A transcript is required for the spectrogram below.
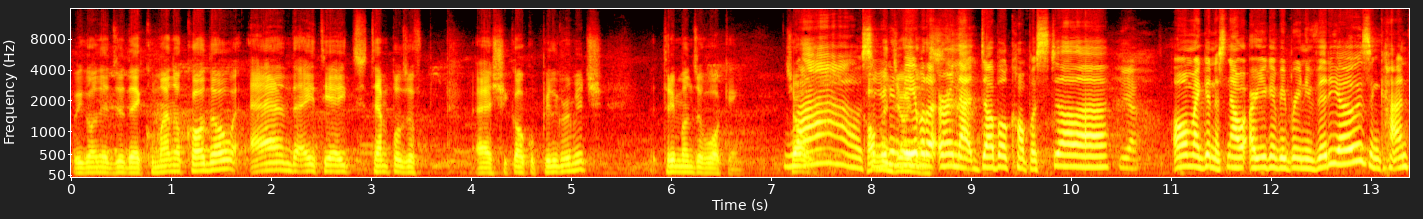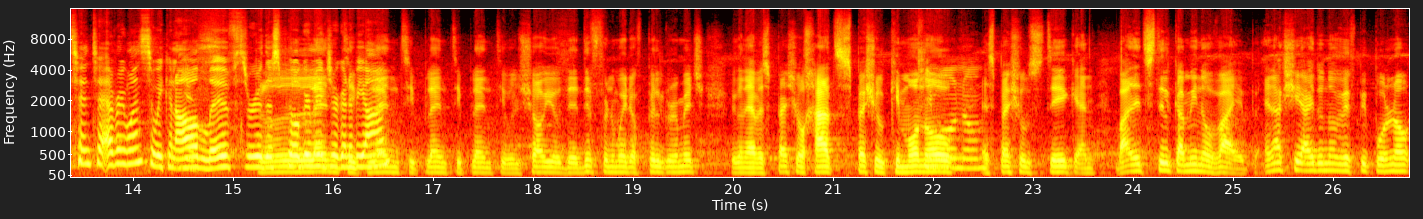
we're gonna do the Kumano Kodo and the 88 temples of uh, Shikoku pilgrimage. Three months of walking. So, wow, so you're going to be able us. to earn that double Compostela. Yeah. Oh my goodness. Now, are you going to be bringing videos and content to everyone so we can all Yes. live through this pilgrimage you're going to be on? Plenty, plenty, plenty. We'll show you the different way of pilgrimage. We're gonna have a special hat, special kimono, Kimono. a special stick, and but it's still Camino vibe. And actually, I don't know if people know,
